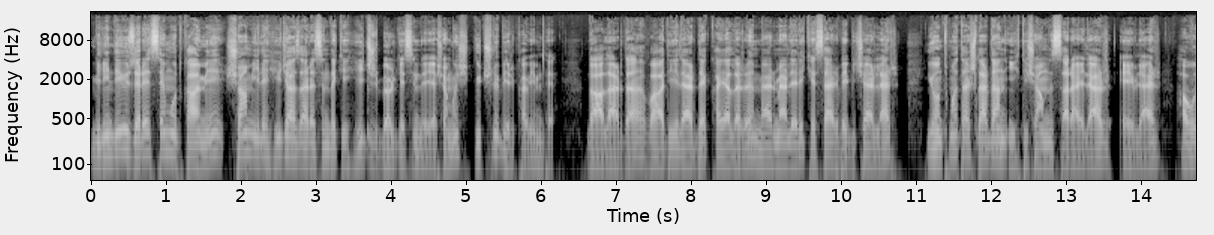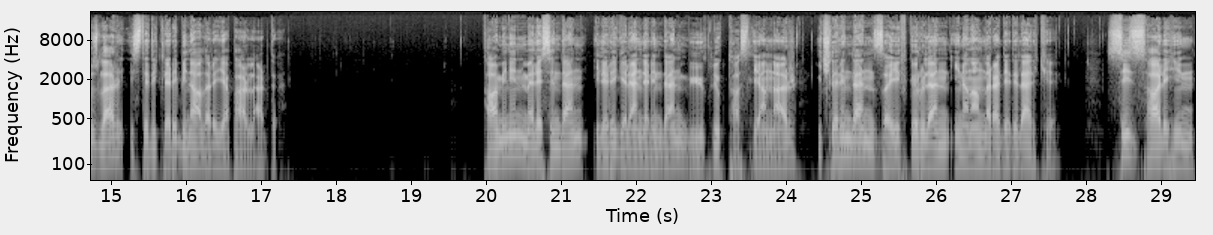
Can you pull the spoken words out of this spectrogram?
Bilindiği üzere Semud kavmi Şam ile Hicaz arasındaki Hicr bölgesinde yaşamış güçlü bir kavimdi. Dağlarda, vadilerde kayaları, mermerleri keser ve biçerler, yontma taşlardan ihtişamlı saraylar, evler, havuzlar, istedikleri binaları yaparlardı. Kavminin melesinden, ileri gelenlerinden büyüklük taslayanlar, içlerinden zayıf görülen inananlara dediler ki, siz Salih'in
